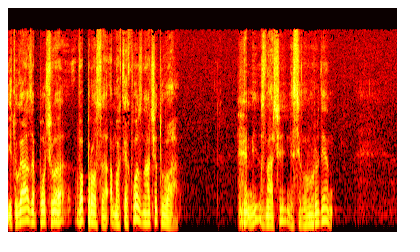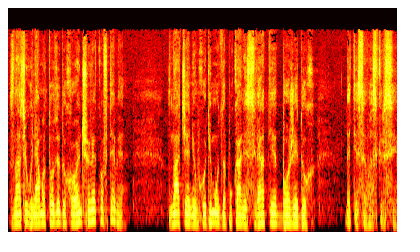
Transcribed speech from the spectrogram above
И тогава започва въпроса, ама какво значи това? Еми, значи не си новороден. Значи го няма този духовен човек в тебе. Значи е необходимо да покани Святият Божий Дух да те се възкреси.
